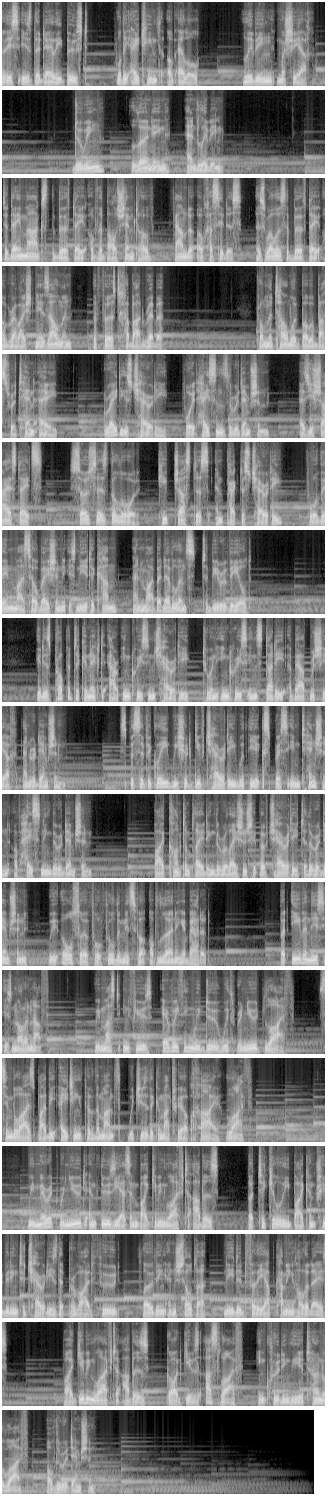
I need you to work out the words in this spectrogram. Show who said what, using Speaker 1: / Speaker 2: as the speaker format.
Speaker 1: this is the daily boost for the 18th of Elul, Living Mashiach. Doing, learning, and living. Today marks the birthday of the Baal Shem Tov, founder of Hasidus, as well as the birthday of Rabbi Shneur Zalman, the first Chabad Rebbe. From the Talmud Baba Basra 10a Great is charity, for it hastens the redemption. As Yeshaya states, So says the Lord, keep justice and practice charity, for then my salvation is near to come, and my benevolence to be revealed. It is proper to connect our increase in charity to an increase in study about Mashiach and redemption. Specifically, we should give charity with the express intention of hastening the redemption. By contemplating the relationship of charity to the redemption, we also fulfill the mitzvah of learning about it. But even this is not enough. We must infuse everything we do with renewed life, symbolized by the 18th of the month, which is the gematria of Chai, life. We merit renewed enthusiasm by giving life to others, particularly by contributing to charities that provide food, clothing, and shelter needed for the upcoming holidays. By giving life to others, God gives us life, including the eternal life of the redemption.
